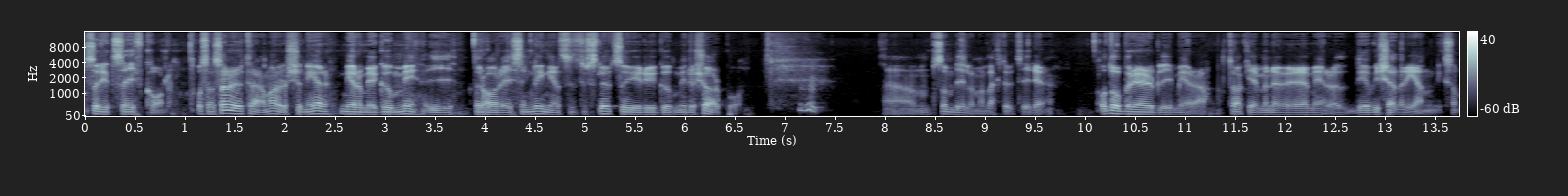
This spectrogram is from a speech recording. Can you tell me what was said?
så det är ett safeguard. Och sen så när du tränar och kör ner mer och mer gummi i där du har racinglinjen, så till slut så är det ju gummi du kör på. Mm. Um, som bilen har lagt ut tidigare. Och då börjar det bli mera, okej, okay, men nu är det mer det vi känner igen liksom.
